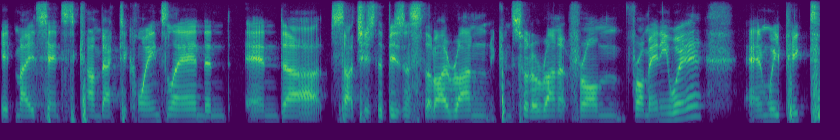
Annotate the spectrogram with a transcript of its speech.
it made sense to come back to Queensland, and and uh, such is the business that I run, can sort of run it from from anywhere. And we picked,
